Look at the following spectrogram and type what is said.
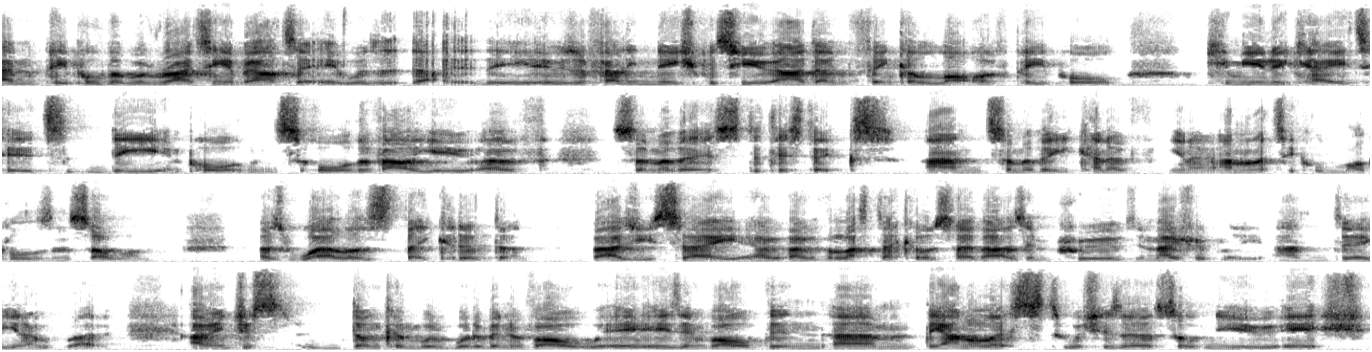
and people that were writing about it, it was uh, it was a fairly niche pursuit, and I don't think a lot of people communicated the importance or the value of some of the statistics and some of the kind of you know analytical models and so on, as well as they could have done. But as you say, over the last decade or so, that has improved immeasurably. And uh, you know, uh, I mean, just Duncan would, would have been involved, is involved in um, the Analyst, which is a sort of new-ish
